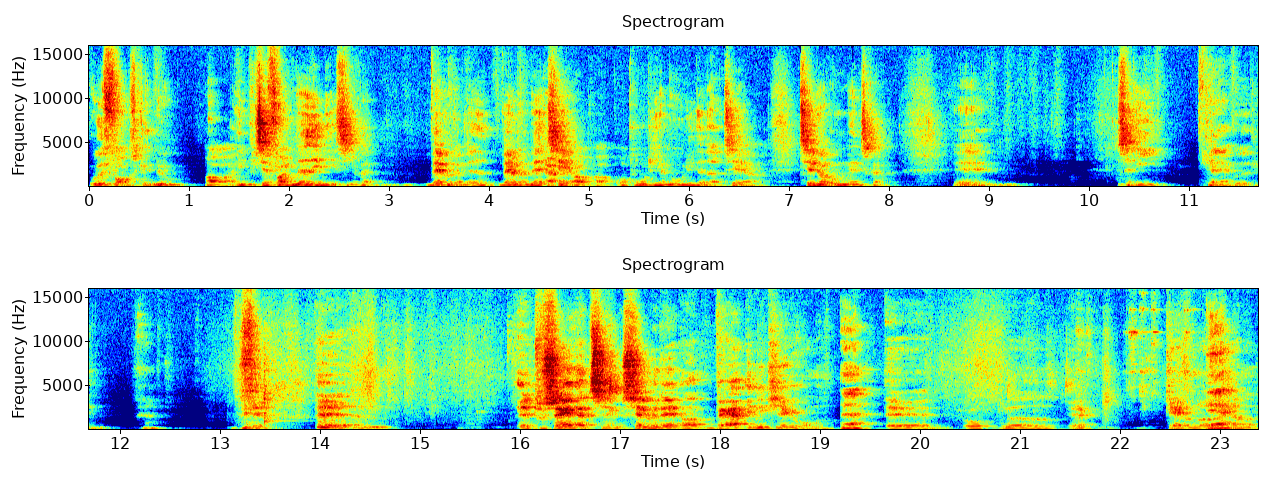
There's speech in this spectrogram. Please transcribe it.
udforske nu, og invitere folk med ind i og sige, hvad, hvem vil være med? Hvem vil være med Ja. til at, at, at, bruge de her muligheder til at, til at nå unge mennesker? Øh, så de kan lære Gud at kende. Ja. Fedt. Øh, øh, du sagde, at sel- selve det at være inde i kirkerummet, ja. øh, åbnede, eller gav dig noget Ja. andet.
